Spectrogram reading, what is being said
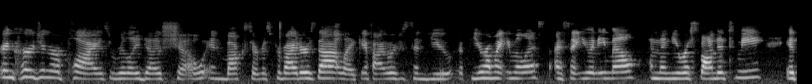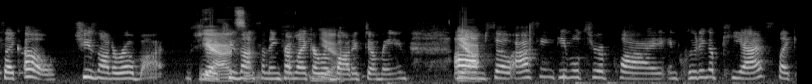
encouraging replies really does show inbox service providers that like if i were to send you if you're on my email list i sent you an email and then you responded to me it's like oh she's not a robot she, yeah, she's not something from like a yeah. robotic domain. Yeah. Um, so asking people to reply, including a PS, like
